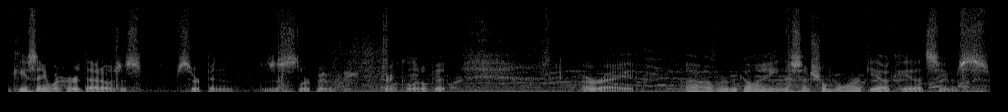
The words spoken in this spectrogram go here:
in case anyone heard that, I was just slurping, was just slurping drink a little bit. Alright. Uh, where are we going? The Central Morgue? Yeah, okay, that seems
